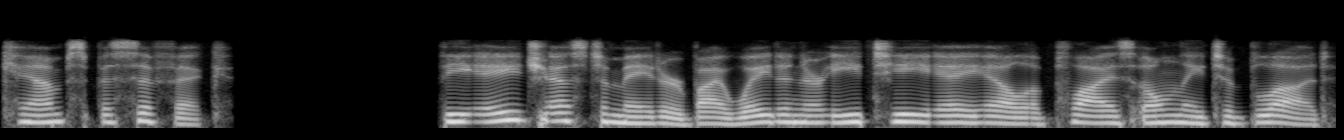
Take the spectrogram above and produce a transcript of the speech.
camp specific. The age estimator by Weidner ETAL applies only to blood.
